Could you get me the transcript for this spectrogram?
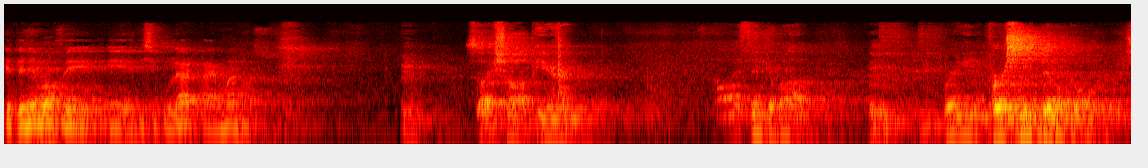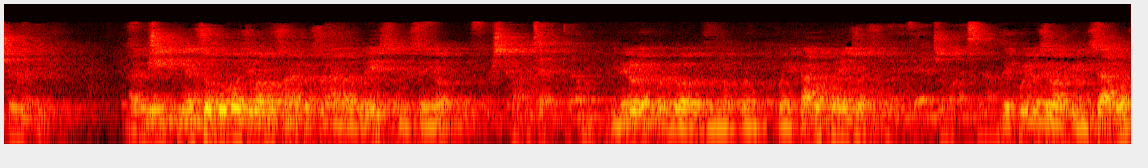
que tenemos de eh, discipular a hermanos. So I show up here. How I think about bringing a person to biblical maturity. Aquí pienso cómo llevamos a una persona a madurez en el Señor. Primero los- los- nos con- conectamos con ellos, después los evangelizamos.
